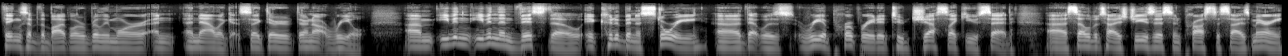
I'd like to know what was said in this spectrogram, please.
things of the Bible are really more an- analogous? Like they're they're not real. Um, even even than this, though, it could have been a story uh, that was reappropriated to just like you said uh, celibatize Jesus and prostatize Mary.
